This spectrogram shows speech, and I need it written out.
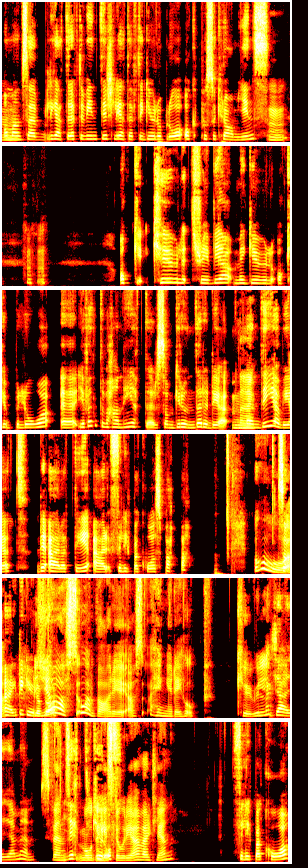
Mm. man så letar efter vintage, letar efter gul och blå och puss och kram jeans. Mm. Och kul trivia med gul och blå. Eh, jag vet inte vad han heter som grundade det, Nej. men det jag vet det är att det är Filippa Ks pappa Oh! som ägde gul och blå. Ja, så var det ja. Så hänger det ihop. Kul. Jajamän. Svensk Jättekul. modehistoria, verkligen. Filippa K,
